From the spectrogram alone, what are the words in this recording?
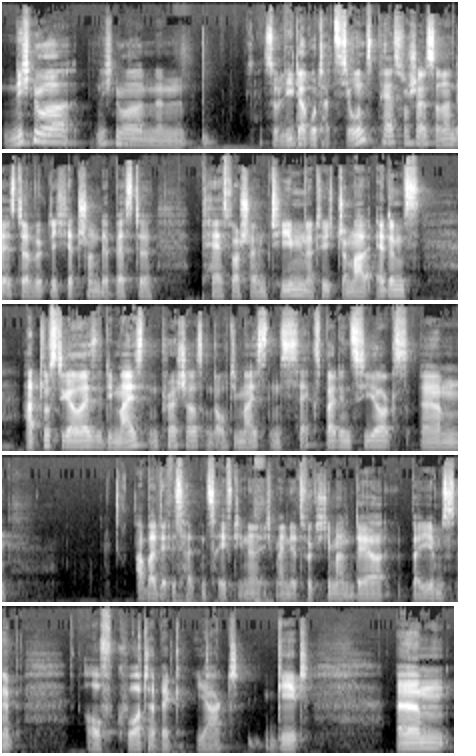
nicht nur, nicht nur ein solider Rotations-Passrusher ist, sondern der ist da wirklich jetzt schon der beste Passrusher im Team. Natürlich Jamal Adams hat lustigerweise die meisten Pressures und auch die meisten Sacks bei den Seahawks. Ähm, aber der ist halt ein Safety, ne? Ich meine jetzt wirklich jemand, der bei jedem Snap auf Quarterback-Jagd geht. Ähm,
